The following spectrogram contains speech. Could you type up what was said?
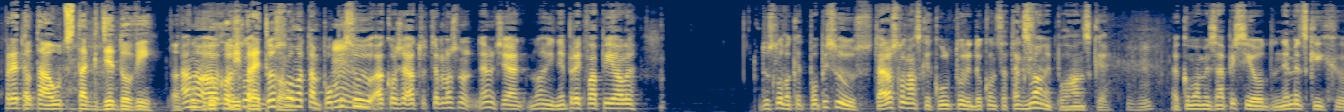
Preto tá úcta k dedovi, ako Áno, k duchovi doslo, predkom. doslova tam popisujú, mm. akože, a to ťa možno, neviem, či ja mnohých neprekvapí, ale doslova, keď popisujú staroslovanské kultúry, dokonca tzv. pohanské, mm-hmm. ako máme zapisy od nemeckých, eh,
